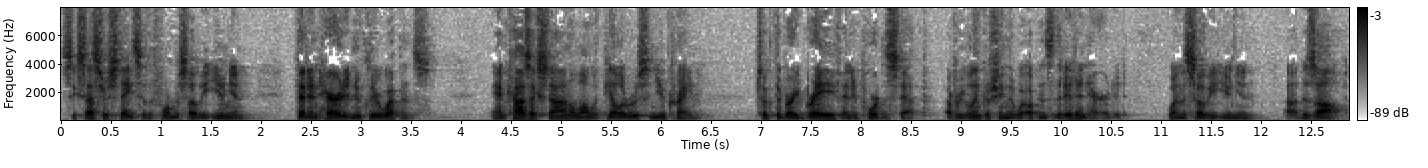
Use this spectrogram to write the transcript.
successor states of the former Soviet Union that inherited nuclear weapons. And Kazakhstan, along with Belarus and Ukraine, took the very brave and important step of relinquishing the weapons that it inherited when the Soviet Union uh, dissolved.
